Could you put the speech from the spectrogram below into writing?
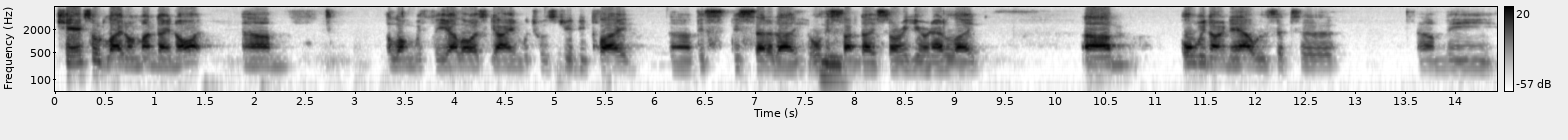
cancelled late on Monday night. Um, along with the Allies game, which was due to be played uh, this this Saturday or this mm. Sunday, sorry, here in Adelaide. Um, all we know now is that uh, um, the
